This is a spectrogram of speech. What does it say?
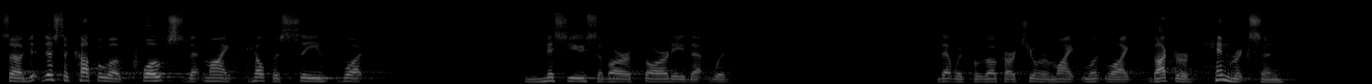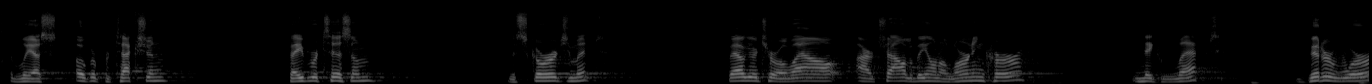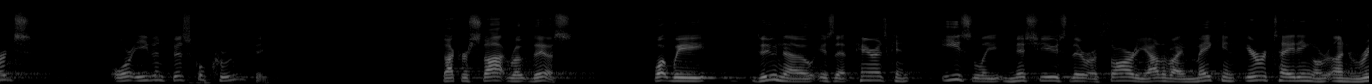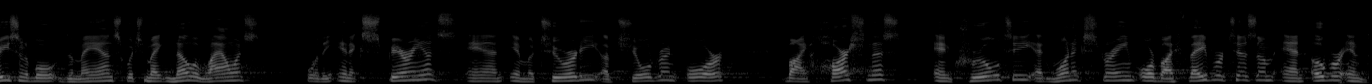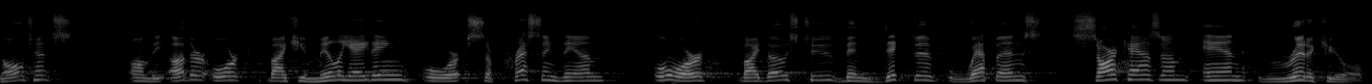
So, just a couple of quotes that might help us see what misuse of our authority that would that would provoke our children might look like. Dr. Hendriksen lists overprotection, favoritism, discouragement, failure to allow our child to be on a learning curve, neglect, bitter words, or even physical cruelty. Dr. Stott wrote this What we do know is that parents can easily misuse their authority either by making irritating or unreasonable demands which make no allowance for the inexperience and immaturity of children, or by harshness and cruelty at one extreme, or by favoritism and overindulgence on the other, or by humiliating or suppressing them, or by those two vindictive weapons sarcasm and ridicule.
